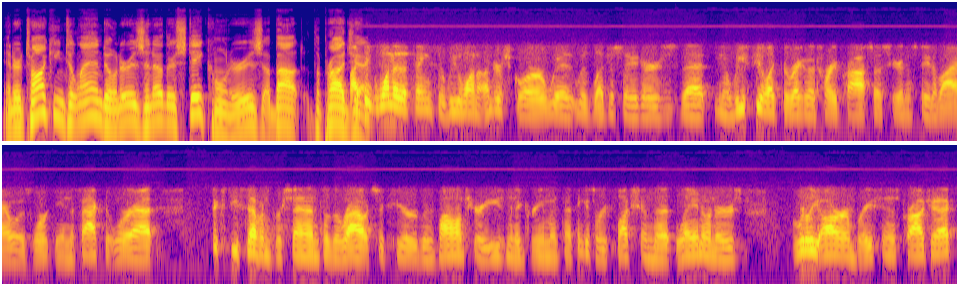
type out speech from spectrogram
and are talking to landowners and other stakeholders about the project. I think one of the things that we want to underscore with, with legislators is that you know we feel like the regulatory process here in the state of Iowa is working. The fact that we're at 67% of the route secured with voluntary easement agreements, I think it's a reflection that landowners really are embracing this project,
